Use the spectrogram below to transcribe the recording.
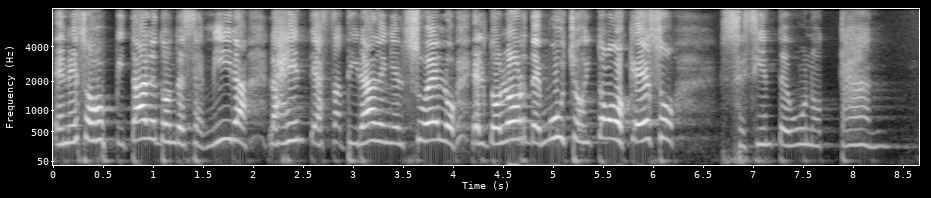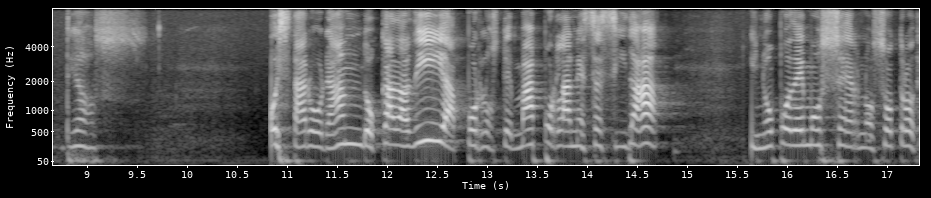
en esos hospitales donde se mira la gente hasta tirada en el suelo, el dolor de muchos y todo, que eso se siente uno tan Dios. O estar orando cada día por los demás, por la necesidad. Y no podemos ser nosotros,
